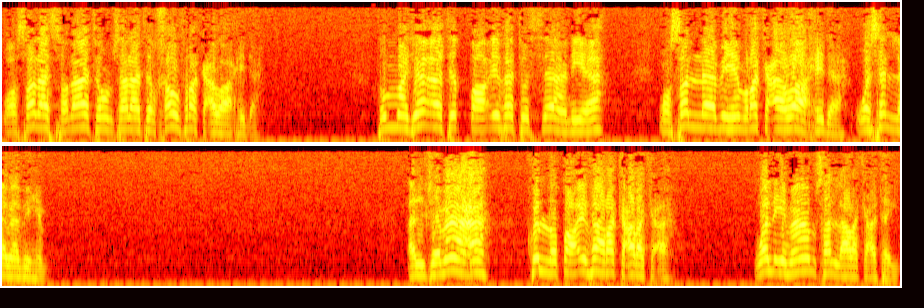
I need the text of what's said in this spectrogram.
وصلت صلاتهم صلاة الخوف ركعة واحدة. ثم جاءت الطائفة الثانية وصلى بهم ركعة واحدة وسلم بهم. الجماعة كل طائفة ركعة ركعة والإمام صلى ركعتين.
